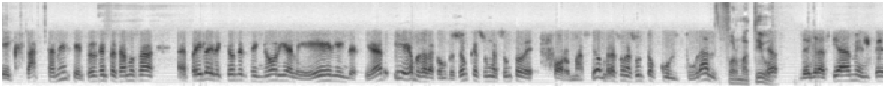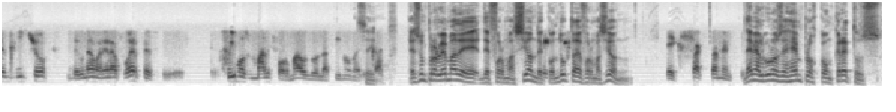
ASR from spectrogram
Exactamente. Entonces empezamos a, a pedir la dirección del Señor y a leer y a investigar y llegamos a la conclusión que es un asunto de formación, ¿verdad? es un asunto cultural. Formativo. O sea, desgraciadamente, dicho de una manera fuerte, eh, fuimos mal formados los Sí. latinoamericanos. Es un problema de, de formación, de conducta de formación. Exactamente. Deme algunos ejemplos concretos.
